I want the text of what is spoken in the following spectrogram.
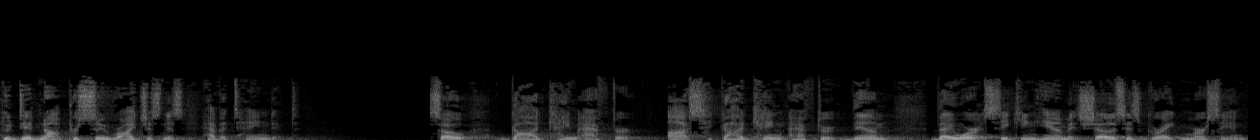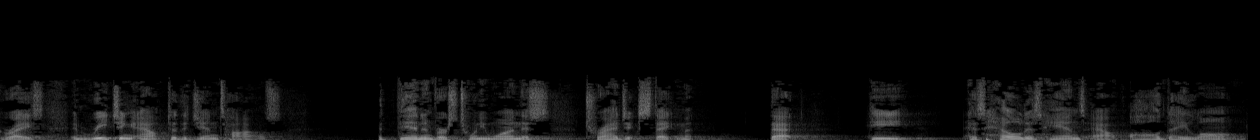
who did not pursue righteousness have attained it. So God came after us, God came after them. They weren't seeking Him. It shows His great mercy and grace in reaching out to the Gentiles. But then in verse 21, this tragic statement that He has held His hands out all day long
